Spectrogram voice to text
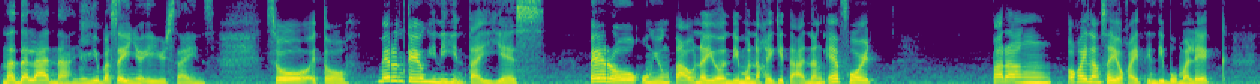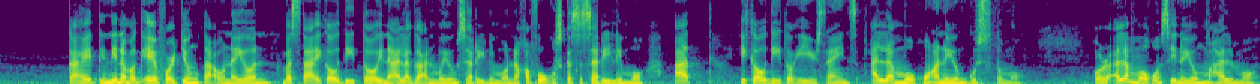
Nadala na yung iba sa inyo, air signs. So, ito, meron kayong hinihintay, yes. Pero kung yung tao na yon di mo nakikitaan ng effort, parang okay lang sa'yo kahit hindi bumalik, kahit hindi na mag-effort yung tao na yon basta ikaw dito, inaalagaan mo yung sarili mo, nakafocus ka sa sarili mo, at ikaw dito, air signs, alam mo kung ano yung gusto mo. Or alam mo kung sino yung mahal mo.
